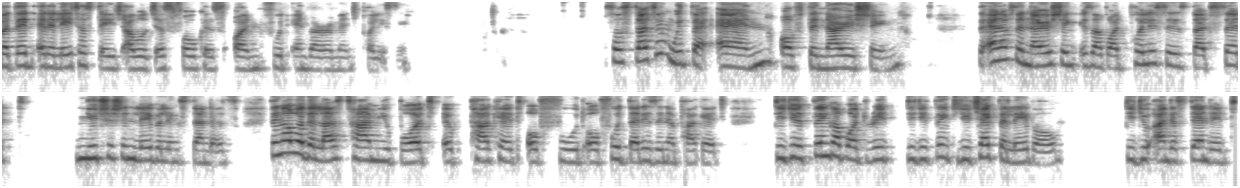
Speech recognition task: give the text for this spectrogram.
but then at a later stage, I will just focus on food environment policy. So starting with the N of the nourishing, the end of the nourishing is about policies that set nutrition labeling standards. Think about the last time you bought a packet of food or food that is in a packet. Did you think about read? Did you think? Did you check the label? Did you understand it?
